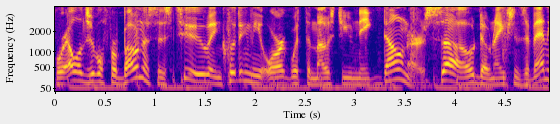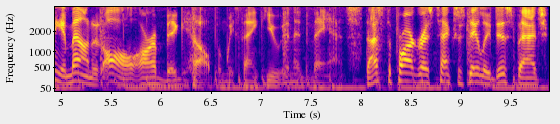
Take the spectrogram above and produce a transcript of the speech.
We're eligible for bonuses too, including the org with the most unique donors. So, donations of any amount at all are a big help, and we thank you in advance. That's the Progress Texas Daily Dispatch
